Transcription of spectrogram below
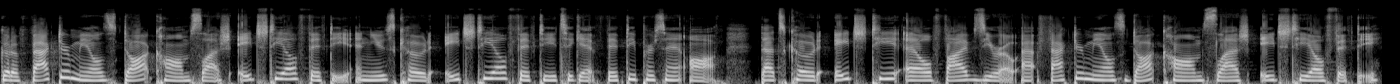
go to factormeals.com slash HTL50 and use code HTL50 to get 50% off. That's code HTL50 at factormeals.com slash HTL50.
